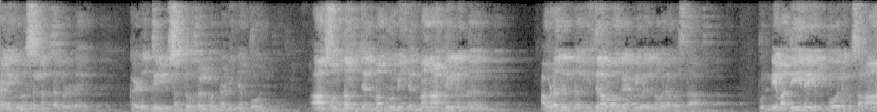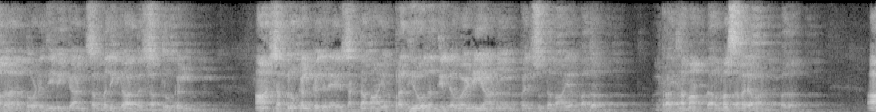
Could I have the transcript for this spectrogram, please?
അലൈഹി വസല്ലം തങ്ങളുടെ കഴുത്തിൽ ശത്രുക്കൾ കൊണ്ടണിഞ്ഞപ്പോൾ ആ സ്വന്തം ജന്മഭൂമി ജന്മനാട്ടിൽ നിന്ന് അവിടെ നിന്ന് ഹിജറ പോകേണ്ടി വരുന്ന ഒരവസ്ഥ. പുണ്യമദീനയിൽ പോലും സമാധാനത്തോടെ ജീവിക്കാൻ സമ്മതിക്കാത്ത ശത്രുക്കൾ ആ ശത്രുക്കൾക്കെതിരെ ശക്തമായ പ്രതിരോധത്തിന്റെ വഴിയാണ് പരിശുദ്ധമായ ബദർ. പ്രഥമ ധർമ്മസമരമാണ് ബദർ. ആ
